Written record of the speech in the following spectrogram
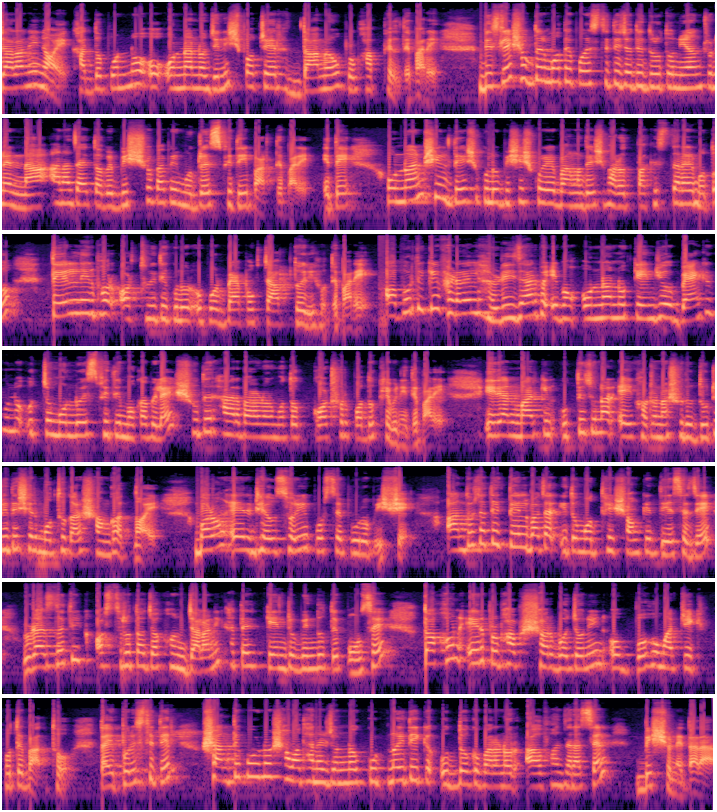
জ্বালানি নয়, খাদ্যপণ্য ও অন্যান্য জিনিসপত্রের দামেও প্রভাব ফেলতে পারে। বিশ্লেষকদের মতে, পরিস্থিতি যদি দ্রুত নিয়ন্ত্রণে না আনা যায়, তবে বিশ্বব্যাপী মুদ্রাস্ফীতি বাড়তে পারে। এতে উন্নয়নশীল দেশগুলো, বিশেষ করে বাংলাদেশ, ভারত, পাকিস্তানের মতো তেল নির্ভর অর্থনীতিগুলোর উপর ব্যাপক চাপ তৈরি হতে পারে। অপরদিকে, ফেডারেল রিজার্ভ এবং অন্যান্য কেন্দ্রীয় ব্যাংকগুলো উচ্চ মূল্যস্ফীতি মোকাবিলায় সুদের হার বাড়ানোর মতো কঠোর পদক্ষেপ নিতে পারে। ইরান মার্কিন উত্তেজনার এই ঘটনা শুধু দুটি দেশের মধ্যকার সংঘাত নয়, বরং এর ঢেউ ছড়িয়ে পড়ছে পুরো বিশ্বে। আন্তর্জাতিক তেল বাজার ইতোমধ্যে সংকেত দিয়েছে যে, রাজনৈতিক অস্থিরতা যখন জ্বালানি খাতের কেন্দ্রবিন্দুতে পৌঁছে, তখন এর প্রভাব সর্বজনীন ও বহুমাত্রিক হতে বাধ্য। তাই পরিস্থিতির শান্তিপূর্ণ সমাধানের জন্য কূটনৈতিক উদ্যোগ বাড়ানোর আহ্বান জানাচ্ছেন বিশ্ব নেতারা।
